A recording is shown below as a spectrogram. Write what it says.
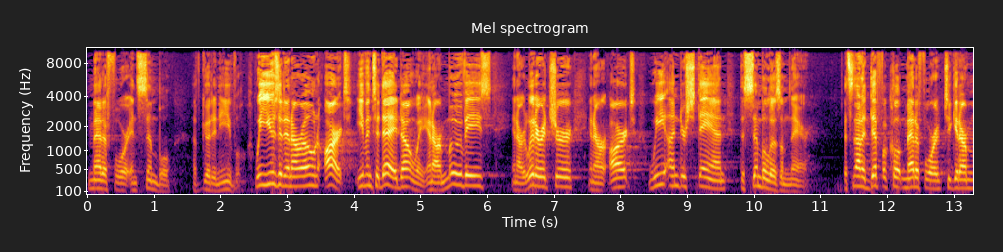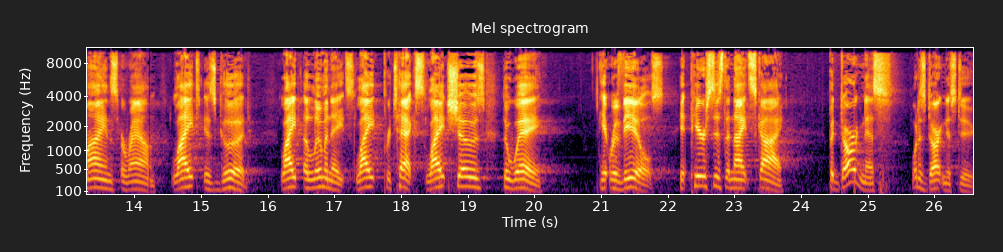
metaphor and symbol of good and evil. We use it in our own art, even today, don't we? In our movies, in our literature, in our art, we understand the symbolism there. It's not a difficult metaphor to get our minds around. Light is good. Light illuminates, light protects, light shows the way, it reveals, it pierces the night sky. But darkness, what does darkness do?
